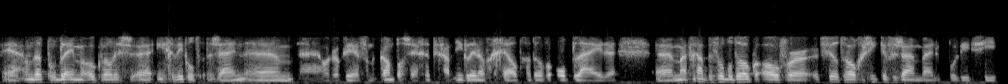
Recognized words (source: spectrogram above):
Ja, omdat problemen ook wel eens uh, ingewikkeld zijn. Uh, uh, hoorde ook de heer Van de Kamp al zeggen. Het gaat niet alleen over geld, het gaat over opleiden. Uh, maar het gaat bijvoorbeeld ook over het veel te hoge ziekteverzuim bij de politie.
